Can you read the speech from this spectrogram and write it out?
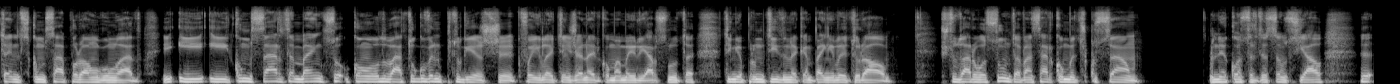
Tem de se começar por algum lado e, e, e, começar também com o debate. O governo português, eh, que foi eleito em janeiro com uma maioria absoluta, tinha prometido na campanha eleitoral estudar o assunto, avançar com uma discussão na concertação social. Eh,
